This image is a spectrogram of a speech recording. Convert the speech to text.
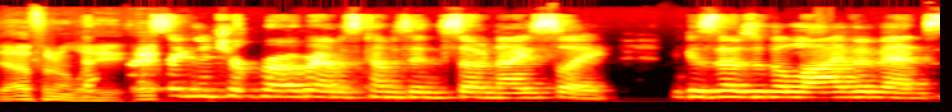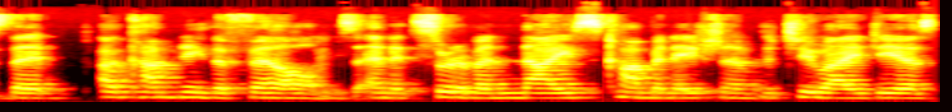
Definitely, signature programs comes in so nicely because those are the live events that accompany the films, and it's sort of a nice combination of the two ideas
